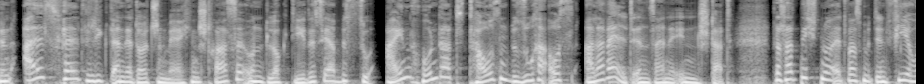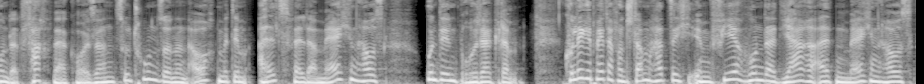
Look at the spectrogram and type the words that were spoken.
Denn Alsfeld liegt an der deutschen Märchenstraße und lockt jedes Jahr bis zu 100.000 Besucher aus aller Welt in seine Innenstadt. Das hat nicht nur etwas mit den 400 Fachwerkhäusern zu tun, sondern auch mit dem Alsfelder Märchenhaus und den Brüder Grimm. Kollege Peter von Stamm hat sich im 400 Jahre alten Märchenhaus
